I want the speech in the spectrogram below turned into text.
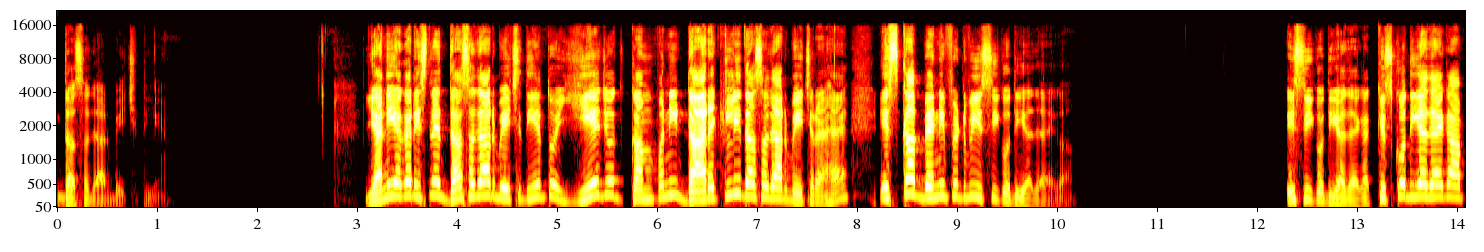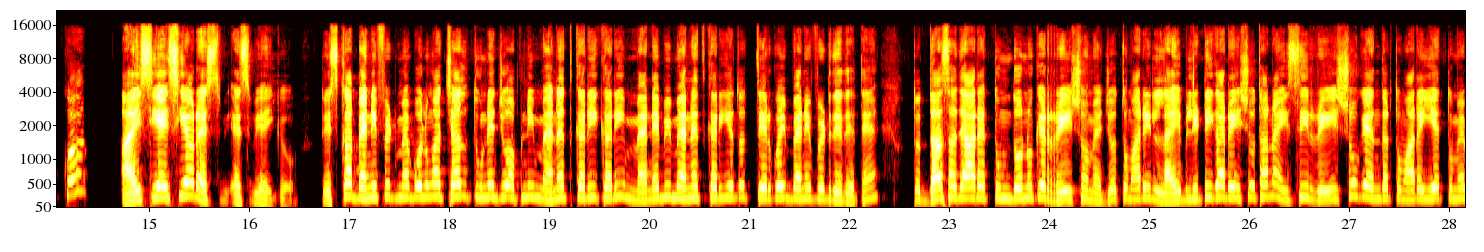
दस हज़ार बेच दिए। यानी अगर इसने दस हज़ार बेच दिए तो ये जो कंपनी डायरेक्टली दस हज़ार बेच रहा है, इसका बेनिफिट भी इसी को दिया जाएगा। इसी को दिया जाएगा। किसको दिया जाएगा आपको? आईसीआईसी और एसबीआई को। तो इसका बेनिफिट मैं बोलूँगा, चल तूने जो अपनी मेहनत करी करी, मैंने भी मेहनत करी है तो तेरे को ही बेनिफिट दे देते हैं। तो दस हज़ार है तुम दोनों के रेशो में, जो तुम्हारी लाइबिलिटी का रेशो था ना, इसी रेशो के अंदर तुम्हारे ये तुम्हें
